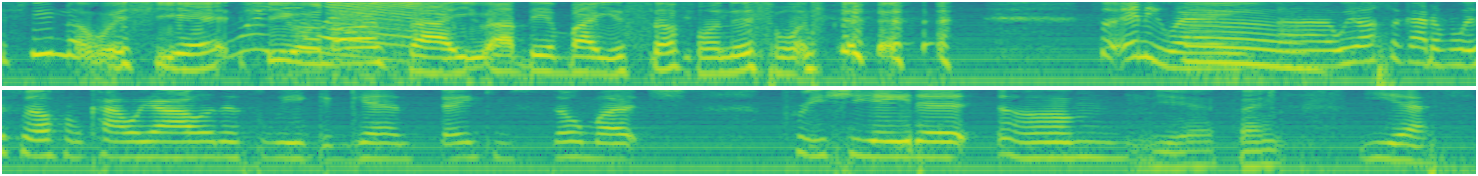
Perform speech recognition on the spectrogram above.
She know where she at. Where she on at? our side. You out there by yourself on this one. So anyway, uh, we also got a voicemail from Kawayala this week. Again, thank you so much. Appreciate it. Um, yeah, thanks. yes.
